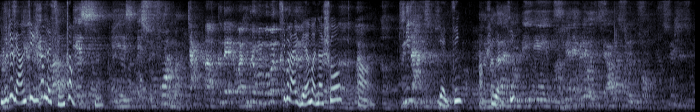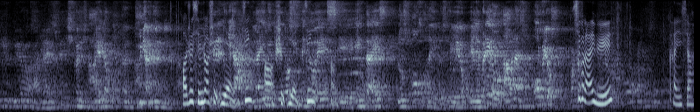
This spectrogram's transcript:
你说这量器是它们的形状，嗯。希伯来原文的说啊，眼睛啊，是眼睛。好，这形状是眼睛啊，是眼睛。希伯来语看一下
